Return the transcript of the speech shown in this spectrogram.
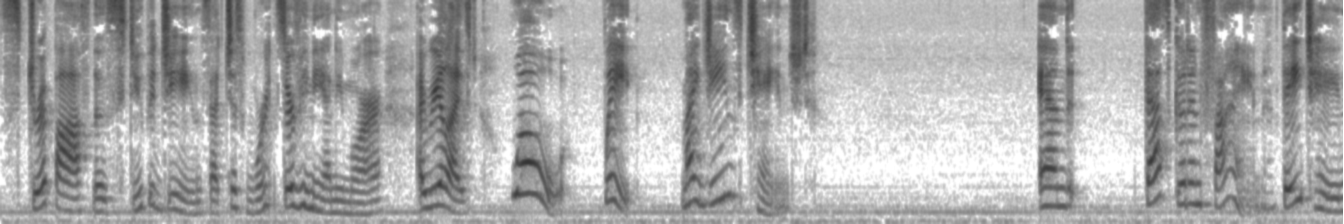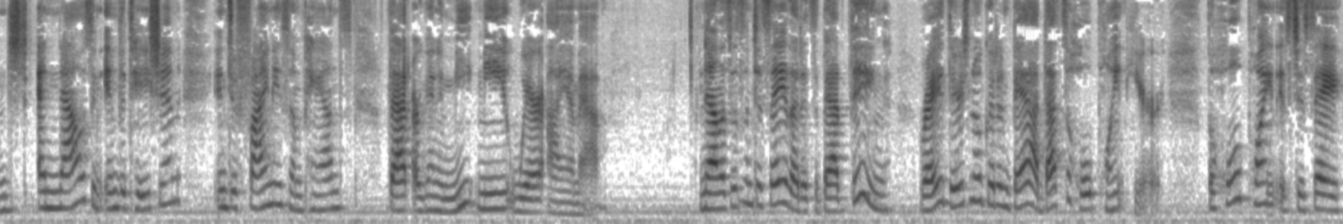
strip off those stupid jeans that just weren't serving me anymore, I realized, whoa, wait, my jeans changed. And that's good and fine. They changed, and now it's an invitation into finding some pants that are going to meet me where I am at. Now, this isn't to say that it's a bad thing, right? There's no good and bad. That's the whole point here. The whole point is to say,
